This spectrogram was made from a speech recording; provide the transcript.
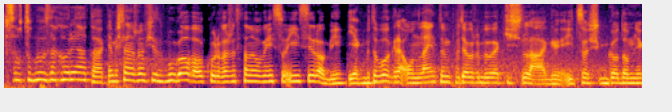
co to był za chory atak? Ja myślałem, że on się zbugował, kurwa, że stanął w miejscu i nic nie robi. Jakby to była gra online, to bym powiedział, że był jakiś lag i coś go do mnie,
